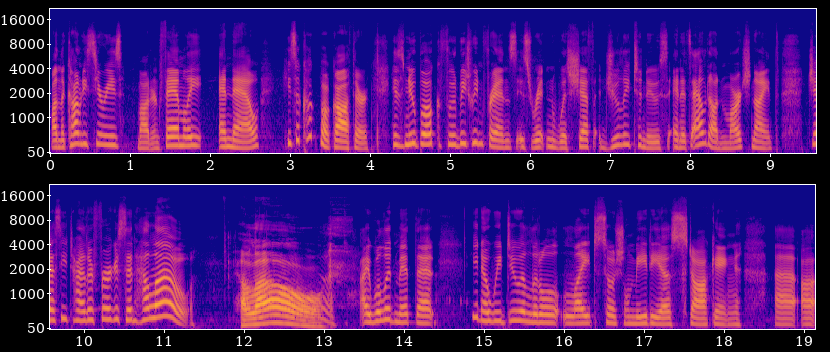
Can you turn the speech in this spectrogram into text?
on the comedy series Modern Family, and now he's a cookbook author. His new book, Food Between Friends, is written with chef Julie Tanous, and it's out on March 9th. Jesse Tyler Ferguson, hello. Hello. I will admit that, you know, we do a little light social media stalking uh, uh,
